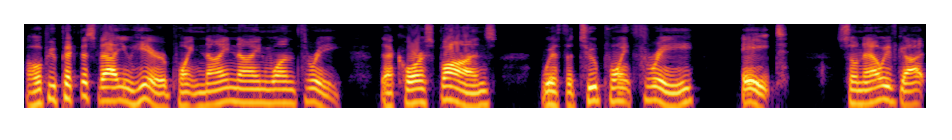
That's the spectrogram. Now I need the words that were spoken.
I hope you picked this value here, 0.9913. That corresponds with the 2.38. So now we've got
